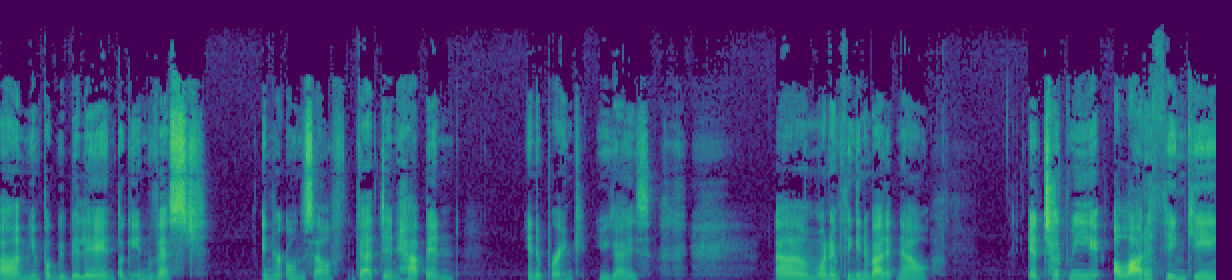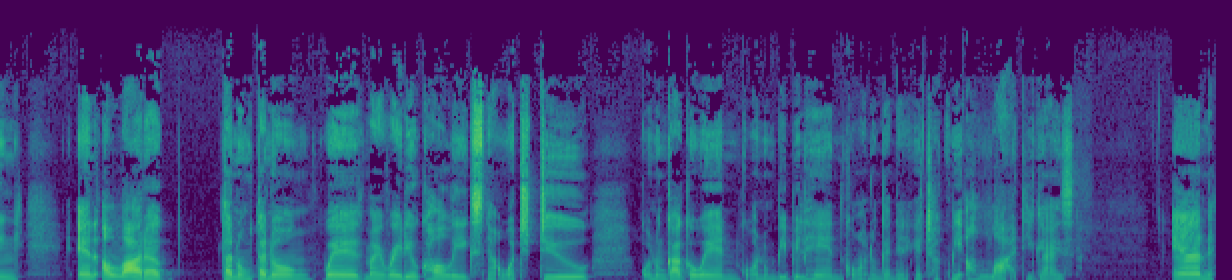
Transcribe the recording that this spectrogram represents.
um, yung pagbibili and pag-invest in your own self, that didn't happen in a prank, you guys. Um, when I'm thinking about it now, it took me a lot of thinking and a lot of tanong-tanong with my radio colleagues now what to do, kung anong gagawin, kung anong bibilhin, kung anong ganyan. It took me a lot, you guys. And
